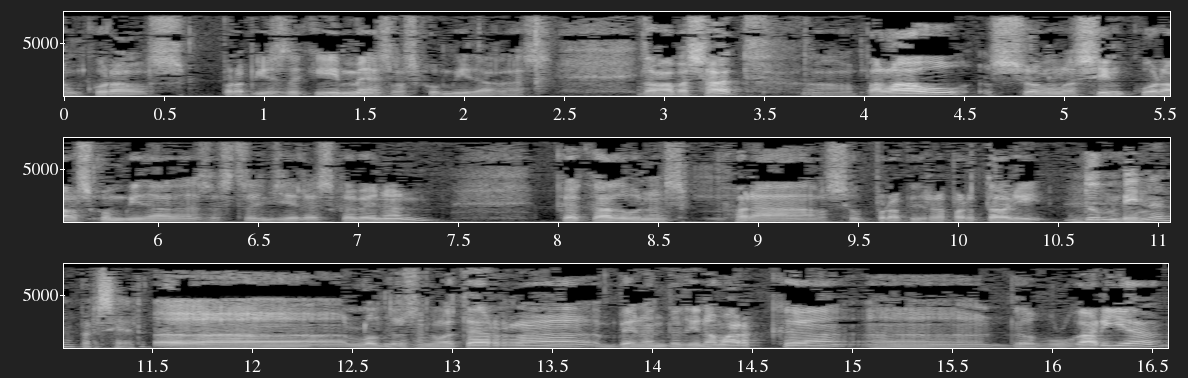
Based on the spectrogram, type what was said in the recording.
amb corals pròpies d'aquí més les convidades demà passat al Palau són les 5 corals convidades estrangeres que venen que cada una farà el seu propi repertori D'on venen, per cert? eh, Londres, Anglaterra venen de Dinamarca eh, de Bulgària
